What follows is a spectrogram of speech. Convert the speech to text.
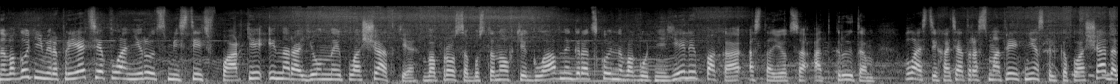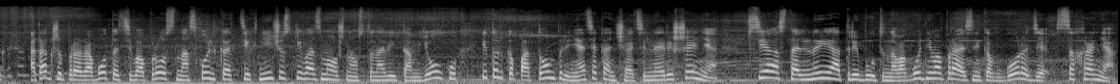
Новогодние мероприятия планируют сместить в парки и на районные площадки. Вопрос об установке главной городской новогодней ели пока остается открытым. Власти хотят рассмотреть несколько площадок, а также проработать вопрос, насколько технически возможно установить там елку и только потом принять окончательное решение. Все остальные атрибуты новогоднего праздника в городе сохранят.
